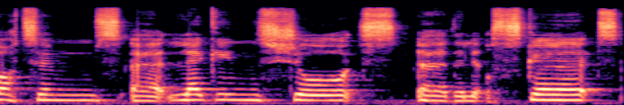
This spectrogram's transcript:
bottoms, uh, leggings, shorts, uh, the little skirts.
